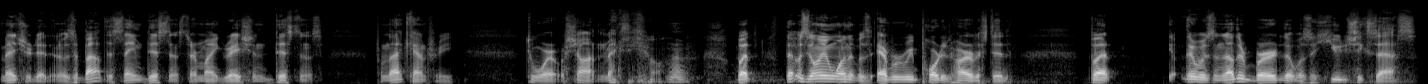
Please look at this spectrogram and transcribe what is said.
measured it. And it was about the same distance, their migration distance from that country to where it was shot in Mexico. But that was the only one that was ever reported harvested. But there was another bird that was a huge success,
